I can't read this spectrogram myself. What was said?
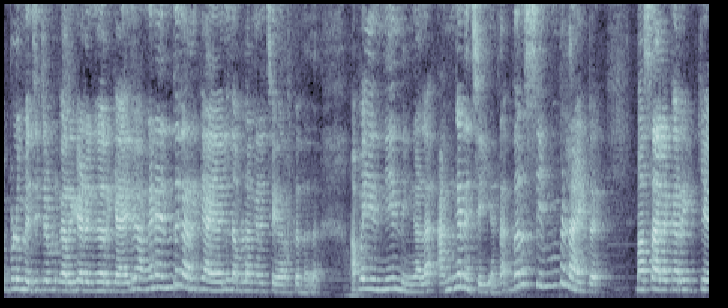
എപ്പോഴും വെജിറ്റബിൾ കറി കിഴങ്ങ് കറിക്കായാലും അങ്ങനെ എന്ത് കറിക്കായാലും നമ്മൾ അങ്ങനെ ചേർക്കുന്നത്. അപ്പോൾ ഇനിയും നിങ്ങൾ അങ്ങനെ ചെയ്യണ്ട. വെറും സിമ്പിളായിട്ട് മസാലക്കറിക്ക്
